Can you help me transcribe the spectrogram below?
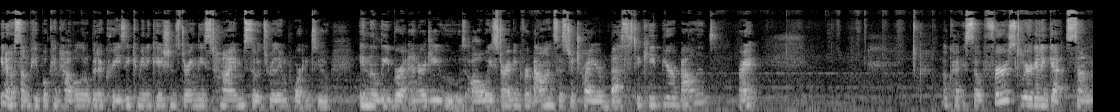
you know, some people can have a little bit of crazy communications during these times. So it's really important to, in the Libra energy, who's always striving for balance, is to try your best to keep your balance, right? Okay, so first we're going to get some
